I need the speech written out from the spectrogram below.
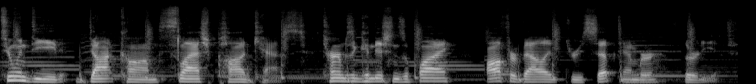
to Indeed.com slash podcast. Terms and conditions apply. Offer valid through September 30th.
